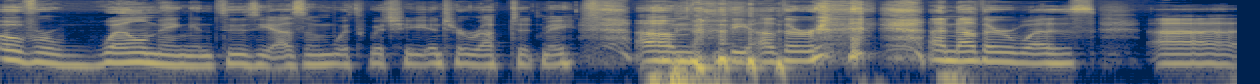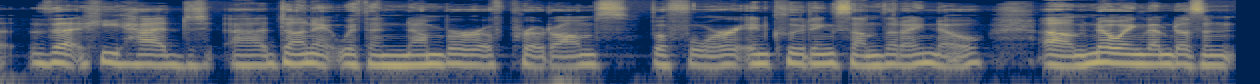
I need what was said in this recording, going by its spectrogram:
overwhelming enthusiasm with which he interrupted me. Um, the other, another was uh, that he had uh, done it with a number of prodoms before, including some that I know. Um, knowing them doesn't,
